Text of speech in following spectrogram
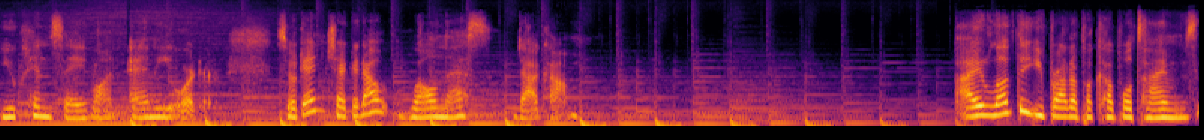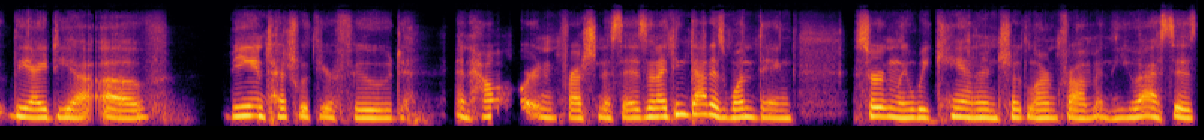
you can save on any order. So, again, check it out wellnesse.com. I love that you brought up a couple times the idea of being in touch with your food and how important freshness is. And I think that is one thing certainly we can and should learn from in the US is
